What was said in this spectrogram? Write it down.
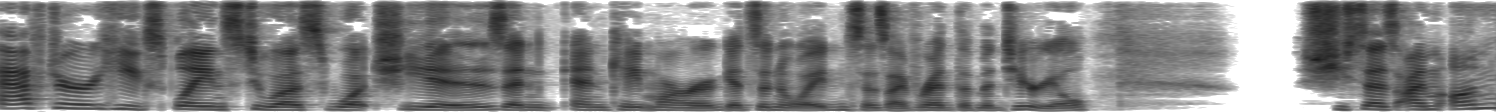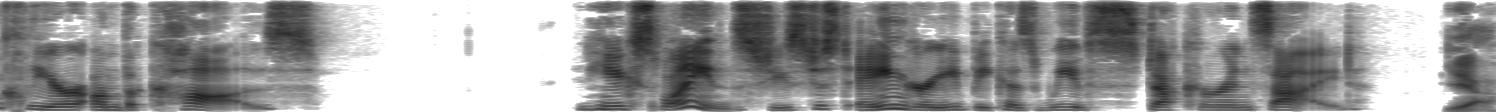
after he explains to us what she is, and and Kate Mara gets annoyed and says, "I've read the material." She says, I'm unclear on the cause. And he explains she's just angry because we've stuck her inside. yeah.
